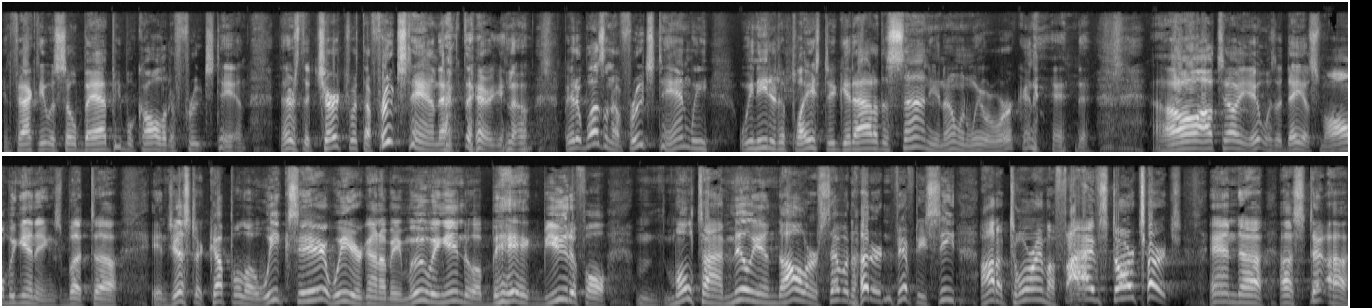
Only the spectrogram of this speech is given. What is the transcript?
In fact, it was so bad, people call it a fruit stand. There's the church with the fruit stand out there, you know. But it wasn't a fruit stand. We, we needed a place to get out of the sun, you know, when we were working. and, uh, oh, I'll tell you, it was a day of small beginnings. But uh, in just a couple of weeks here, we are going to be moving into a big, beautiful, multi million dollar, 750 seat auditorium, a five star church and uh, a, st- uh,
